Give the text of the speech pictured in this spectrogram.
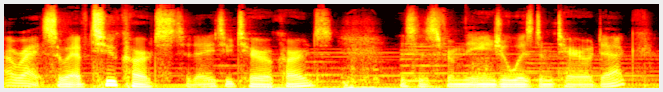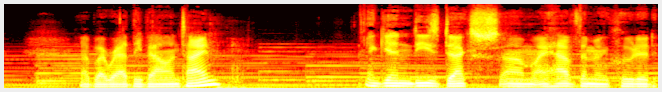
All right, so I have two cards today, two tarot cards. This is from the Angel Wisdom Tarot deck uh, by Radleigh Valentine. Again, these decks, um, I have them included,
